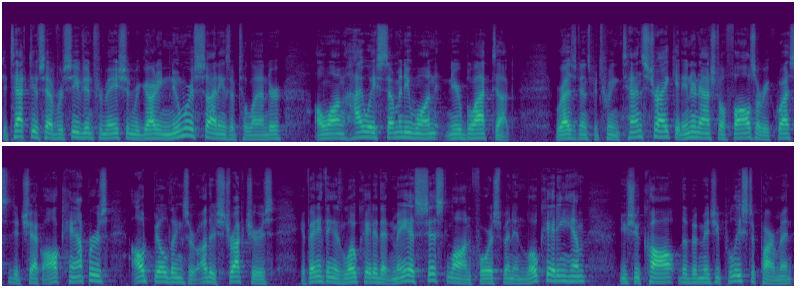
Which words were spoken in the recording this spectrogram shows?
Detectives have received information regarding numerous sightings of Tillander along Highway 71 near Blackduck. Residents between Tenstrike and International Falls are requested to check all campers, outbuildings, or other structures. If anything is located that may assist law enforcement in locating him, you should call the Bemidji Police Department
